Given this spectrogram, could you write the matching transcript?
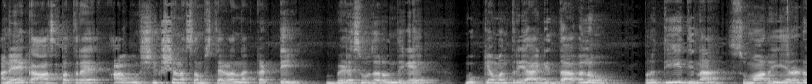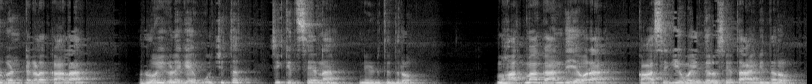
ಅನೇಕ ಆಸ್ಪತ್ರೆ ಹಾಗೂ ಶಿಕ್ಷಣ ಸಂಸ್ಥೆಗಳನ್ನು ಕಟ್ಟಿ ಬೆಳೆಸುವುದರೊಂದಿಗೆ ಮುಖ್ಯಮಂತ್ರಿಯಾಗಿದ್ದಾಗಲೂ ಪ್ರತಿದಿನ ಸುಮಾರು ಎರಡು ಗಂಟೆಗಳ ಕಾಲ ರೋಗಿಗಳಿಗೆ ಉಚಿತ ಚಿಕಿತ್ಸೆಯನ್ನು ನೀಡುತ್ತಿದ್ದರು. ಮಹಾತ್ಮ ಗಾಂಧಿಯವರ ಖಾಸಗಿ ವೈದ್ಯರು ಸಹಿತ ಆಗಿದ್ದರು.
